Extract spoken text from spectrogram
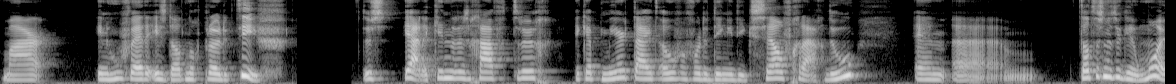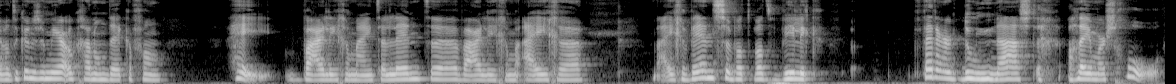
Maar in hoeverre is dat nog productief? Dus ja, de kinderen gaven terug. Ik heb meer tijd over voor de dingen die ik zelf graag doe. En uh, dat is natuurlijk heel mooi, want dan kunnen ze meer ook gaan ontdekken van... hey, waar liggen mijn talenten? Waar liggen mijn eigen mijn eigen wensen. Wat, wat wil ik verder doen naast alleen maar school?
